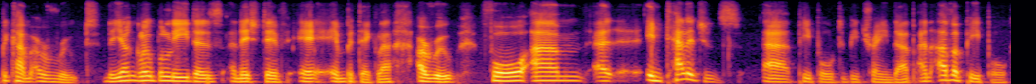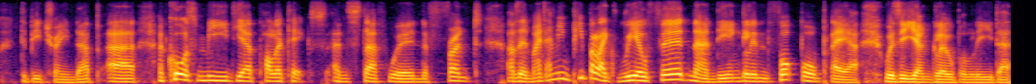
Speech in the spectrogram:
become a route. The young global leaders initiative in particular a route for um, uh, intelligence uh, people to be trained up and other people to be trained up. Uh, of course, media, politics, and stuff were in the front of their mind. I mean, people like Rio Ferdinand, the England football player, was a young global leader.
